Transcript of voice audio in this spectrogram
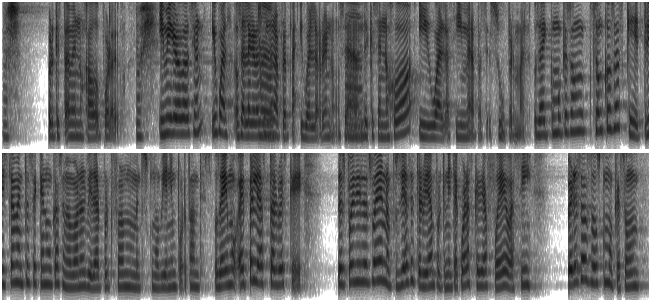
Ush. Porque estaba enojado por algo. Uy. Y mi graduación, igual. O sea, la graduación Ah. de la prepa, igual la arruinó. O sea, Ah. de que se enojó, igual así me la pasé súper mal. O sea, como que son, son cosas que tristemente sé que nunca se me van a olvidar porque fueron momentos como bien importantes. O sea, hay, hay peleas tal vez que después dices, bueno, pues ya se te olvidan porque ni te acuerdas qué día fue o así. Pero esas dos como que son,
